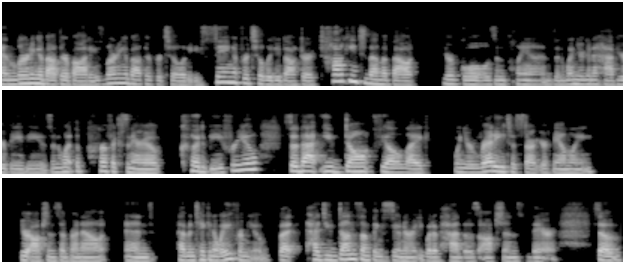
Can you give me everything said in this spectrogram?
and learning about their bodies, learning about their fertility, seeing a fertility doctor, talking to them about your goals and plans and when you're going to have your babies and what the perfect scenario could be for you so that you don't feel like when you're ready to start your family, your options have run out and have been taken away from you. But had you done something sooner, you would have had those options there. So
